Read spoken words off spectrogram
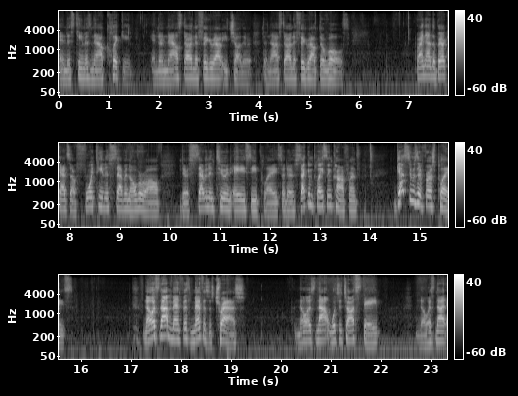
and this team is now clicking and they're now starting to figure out each other. They're now starting to figure out their roles. Right now the Bearcats are 14 and 7 overall. They're 7 and 2 in AAC play, so they're second place in conference. Guess who's in first place? No, it's not Memphis. Memphis is trash. No, it's not Wichita State. No, it's not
